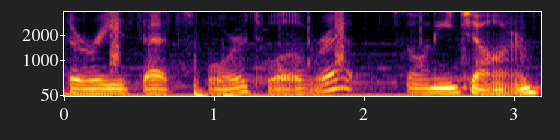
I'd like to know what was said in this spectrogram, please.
three sets for 12 reps on each arm.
